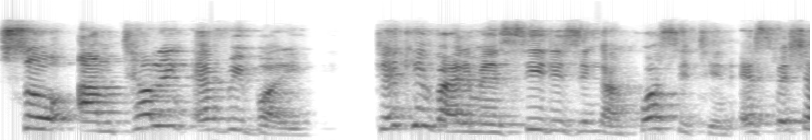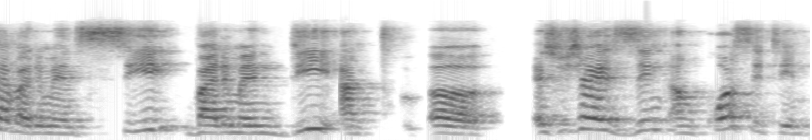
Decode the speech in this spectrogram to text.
So I'm telling everybody, taking vitamin C, D, zinc, and quercetin, especially vitamin C, vitamin D, and uh, especially zinc and quercetin,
